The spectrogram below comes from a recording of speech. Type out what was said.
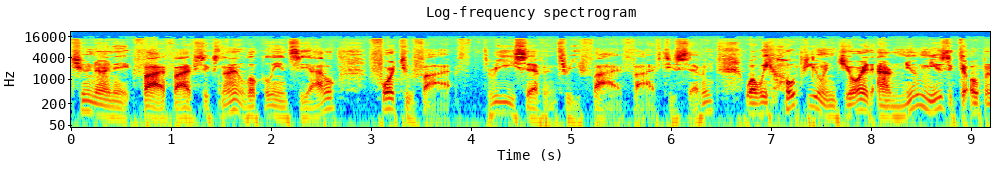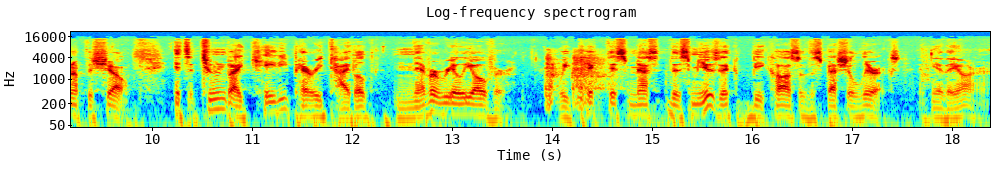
298 5569, locally in Seattle, 425 3735527. Well, we hope you enjoyed our new music to open up the show. It's a tune by Katy Perry titled Never Really Over. We picked this mess, this music because of the special lyrics, and here they are.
